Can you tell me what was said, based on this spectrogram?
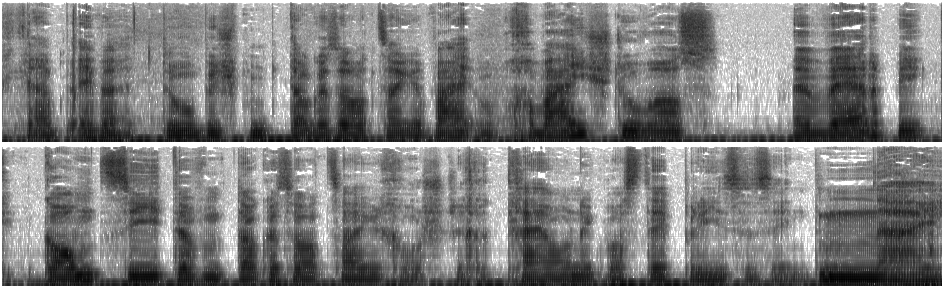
Ich glaube eben, du bist beim Tagesanzeiger. Wei weißt du, was eine Werbung ganz Zeit auf dem Tagesanzeiger kostet? Ich habe keine Ahnung, was die Preise sind. Nein.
